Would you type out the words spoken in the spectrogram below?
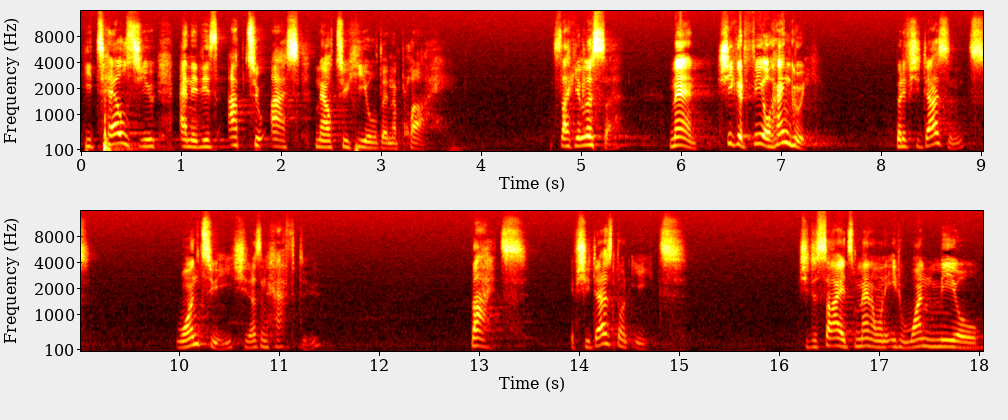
He tells you, and it is up to us now to heal and apply. It's like Alyssa. Man, she could feel hungry. But if she doesn't want to eat, she doesn't have to. But if she does not eat, she decides, man, I want to eat one meal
